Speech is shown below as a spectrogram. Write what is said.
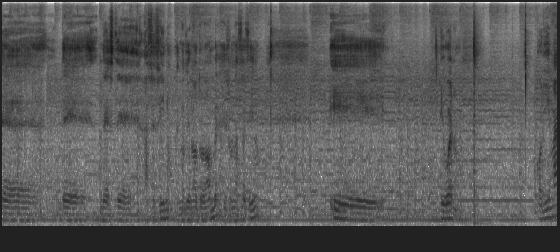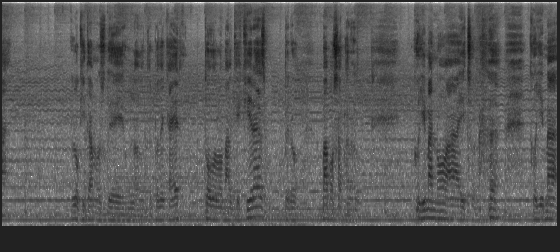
eh, de, este asesino, que no tiene otro nombre, es un asesino. Y, y bueno, Kojima lo quitamos de un lado. Te puede caer todo lo mal que quieras, pero vamos a parar. Kojima no ha hecho nada. Kojima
